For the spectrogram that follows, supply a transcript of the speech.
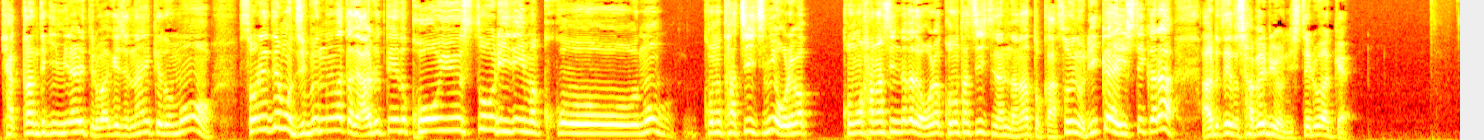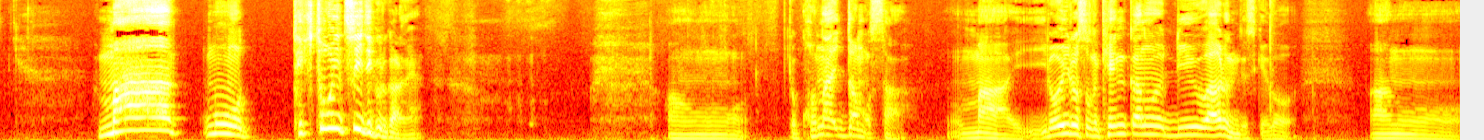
客観的に見られてるわけじゃないけども、それでも自分の中である程度こういうストーリーで今ここの、この立ち位置に俺はこの話の中で俺はこの立ち位置なんだなとか、そういうのを理解してから、ある程度喋るようにしてるわけ。まあ、もう、適当についてくるからね。あのー、この間もさ、まあ、いろいろその喧嘩の理由はあるんですけど、あのー、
